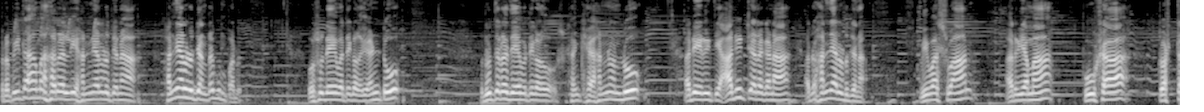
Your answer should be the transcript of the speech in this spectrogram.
ಪ್ರಪಿತಾಮಹರಲ್ಲಿ ಹನ್ನೆರಡು ಜನ, ಹನ್ನೆರಡು ಜನರ ಗುಂಪದು. ವಸುದೇವತೆಗಳು ಎಂಟು, ರುದ್ರ ದೇವತೆಗಳು ಸಂಖ್ಯೆ ಹನ್ನೊಂದು, ಅದೇ ರೀತಿ ಆದಿತ್ಯರ ಗಣ, ಅದು ಹನ್ನೆರಡು ಜನ. ವಿವಸ್ವಾನ್, ಅರ್ಯಮ, ಪೂಷಾ ತ್ವಷ್ಟ,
